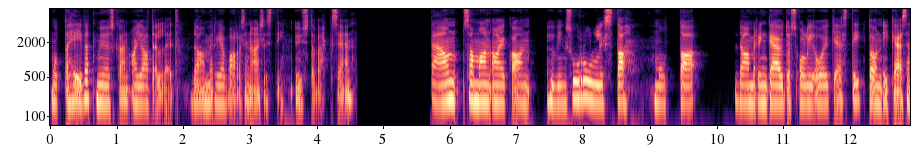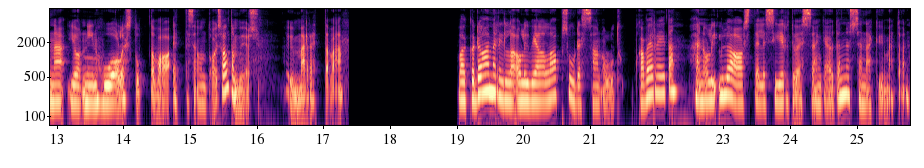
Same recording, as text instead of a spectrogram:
mutta he eivät myöskään ajatelleet Dahmeria varsinaisesti ystäväkseen. Tämä on samaan aikaan hyvin surullista, mutta Dahmerin käytös oli oikeasti ton ikäisenä jo niin huolestuttavaa, että se on toisaalta myös ymmärrettävää. Vaikka Daamerilla oli vielä lapsuudessaan ollut kavereita, hän oli yläasteelle siirtyessään käytännössä näkymätön.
